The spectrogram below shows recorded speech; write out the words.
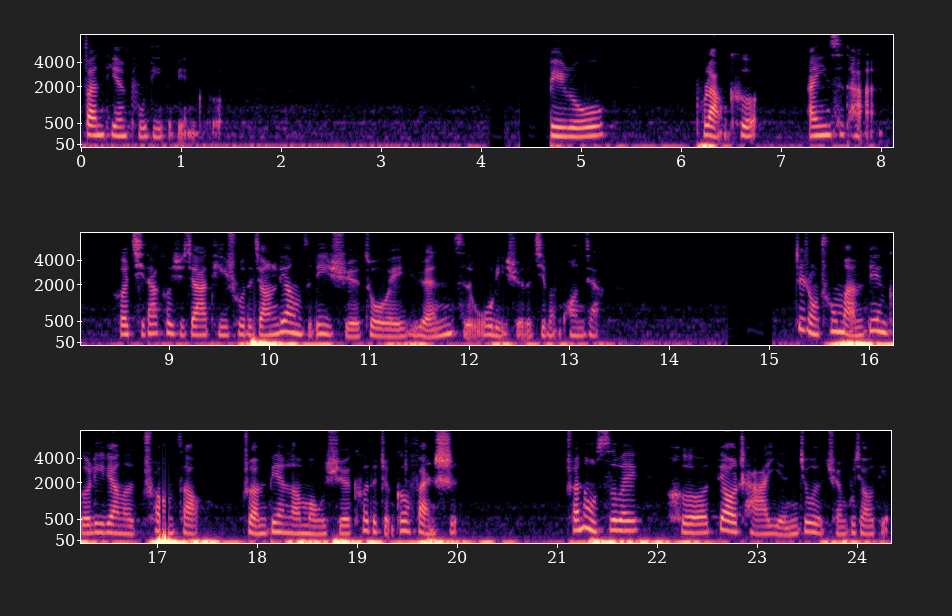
翻天覆地的变革。比如，普朗克、爱因斯坦和其他科学家提出的将量子力学作为原子物理学的基本框架。这种充满变革力量的创造，转变了某学科的整个范式、传统思维和调查研究的全部焦点。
